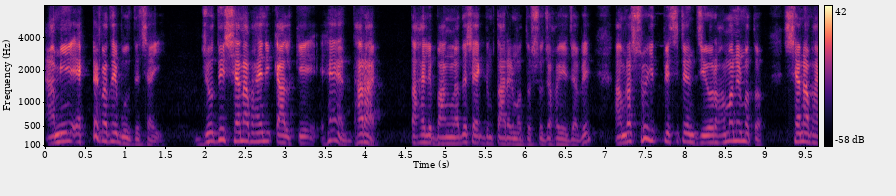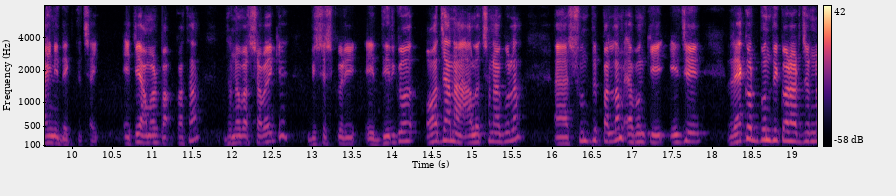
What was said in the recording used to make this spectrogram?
আমি একটা কথাই বলতে চাই। যদি সেনাবাহিনী কালকে হ্যাঁ ধারায়, তাহলে বাংলাদেশ একদম তারের মতো সোজা হয়ে যাবে। আমরা শহীদ প্রেসিডেন্ট জিয়াউর রহমানের মতো সেনাবাহিনী দেখতে চাই। এটি আমার কথা। ধন্যবাদ সবাইকে। বিশেষ করে এই দীর্ঘ অজানা আলোচনাগুলা শুনতে পারলাম এবং কি এই যে রেকর্ড বন্দি করার জন্য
